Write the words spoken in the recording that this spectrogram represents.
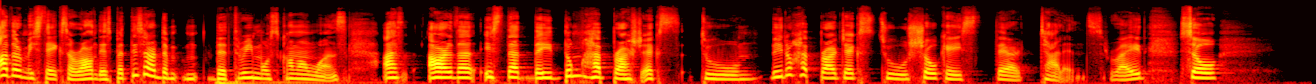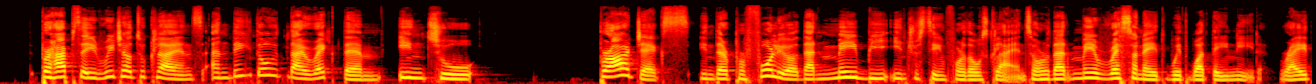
other mistakes around this, but these are the the three most common ones. As are that is that they don't have projects to they don't have projects to showcase their talents, right? So perhaps they reach out to clients and they don't direct them into projects in their portfolio that may be interesting for those clients or that may resonate with what they need, right?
